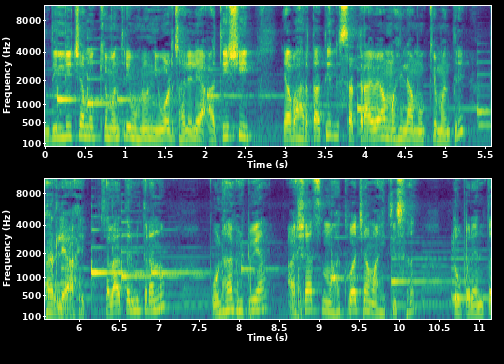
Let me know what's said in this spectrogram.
दिल्लीच्या मुख्यमंत्री म्हणून निवड झालेल्या आतिशी या भारतातील सतराव्या महिला मुख्यमंत्री ठरल्या आहेत. चला तर मित्रांनो पुन्हा भेटूया अशाच महत्त्वाच्या माहितीसह. तोपर्यंत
